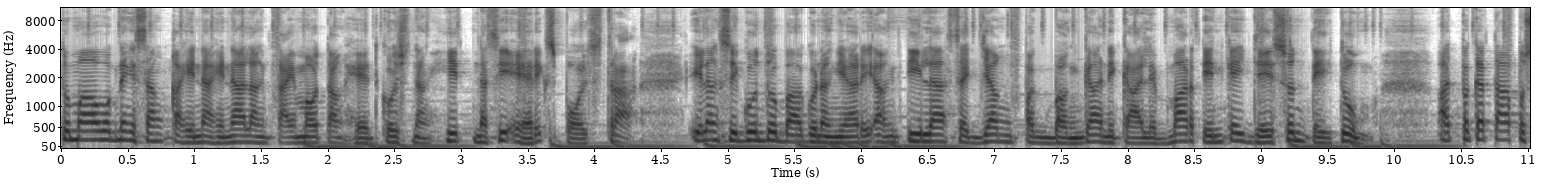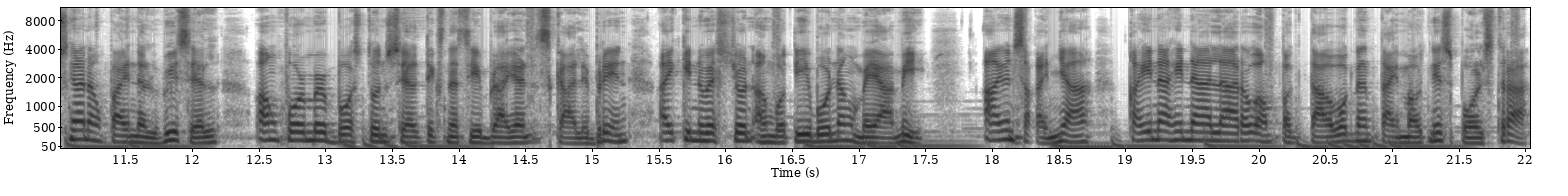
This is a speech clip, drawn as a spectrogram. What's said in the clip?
tumawag ng isang kahina-hinalang timeout ang head coach ng Heat na si Eric Spoelstra. Ilang segundo bago nangyari ang tila sadyang pagbangga ni Caleb Martin kay Jason Tatum. At pagkatapos nga ng final whistle, ang former Boston Celtics na si Brian Scalabrine ay kinwestiyon ang motibo ng Miami Ayon sa kanya, kahina-hinala raw ang pagtawag ng timeout ni Spolstra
